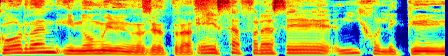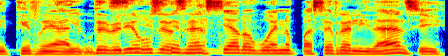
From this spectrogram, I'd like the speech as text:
Corran y no miren hacia atrás. Esa frase, híjole, qué, qué real. güey. Deberíamos Si de es hacerlo, demasiado bueno para ser realidad. Sí,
